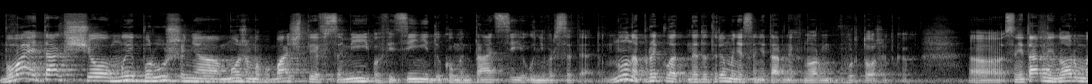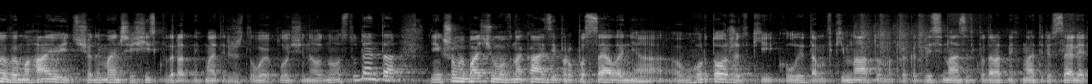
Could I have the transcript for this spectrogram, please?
Буває так, що ми порушення можемо побачити в самій офіційній документації університету. Ну, наприклад, недотримання санітарних норм в гуртожитках. Е, Санітарні норми вимагають щонайменше 6 квадратних метрів житлової площі на одного студента. Якщо ми бачимо в наказі про поселення в гуртожитки, коли там в кімнату, наприклад, 18 квадратних метрів селять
